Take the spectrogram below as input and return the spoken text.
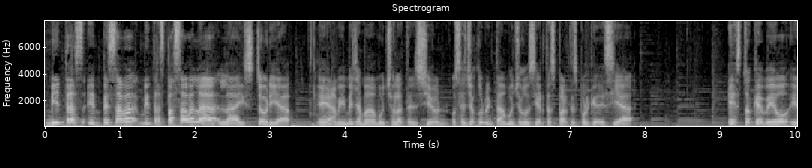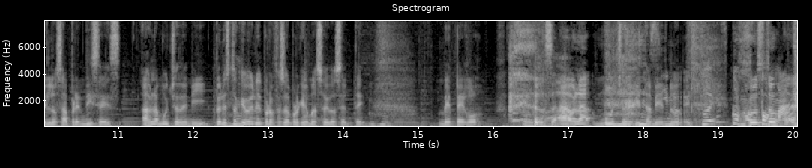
mientras empezaba, mientras pasaba la, la historia, eh, a mí me llamaba mucho la atención. O sea, yo conectaba mucho con ciertas partes porque decía. Esto que veo en los aprendices habla mucho de mí, pero esto que veo en el profesor, porque además soy docente, me pegó. o sea, habla mucho de mí también, Sí, ¿no? no, tú eres como Justo, Tomás.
